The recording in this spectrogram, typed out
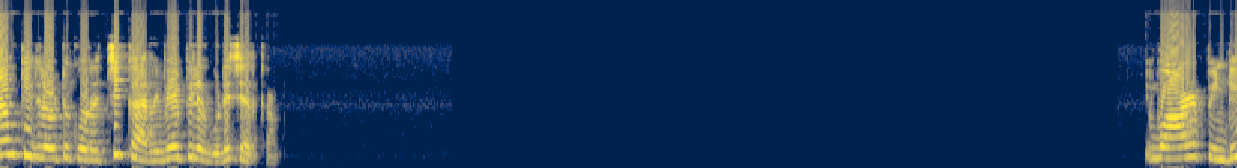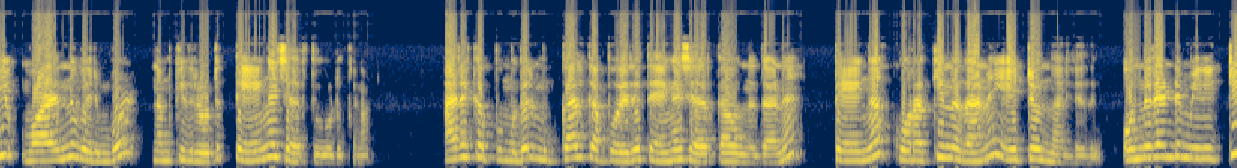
നമുക്ക് ഇതിലോട്ട് കുറച്ച് കറിവേപ്പില കൂടെ ചേർക്കാം. വാഴപ്പിണ്ടി വഴന്നു വരുമ്പോൾ നമുക്ക് ഇതിലോട്ട് തേങ്ങ ചേർത്ത് കൊടുക്കണം. അര കപ്പ് മുതൽ മുക്കാൽ കപ്പ് വരെ തേങ്ങ ചേർക്കാവുന്നതാണ്. തേങ്ങ കുറയ്ക്കുന്നതാണ് ഏറ്റവും നല്ലത്. ഒന്ന് രണ്ട് മിനിറ്റ്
